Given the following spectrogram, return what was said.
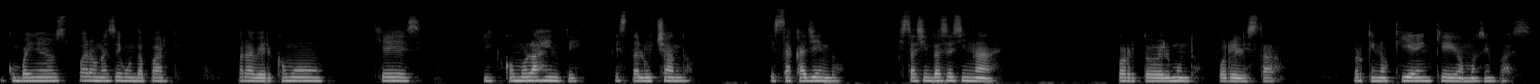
Acompañados para una segunda parte, para ver cómo qué es y cómo la gente está luchando, está cayendo, está siendo asesinada por todo el mundo, por el Estado, porque no quieren que vivamos en paz.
